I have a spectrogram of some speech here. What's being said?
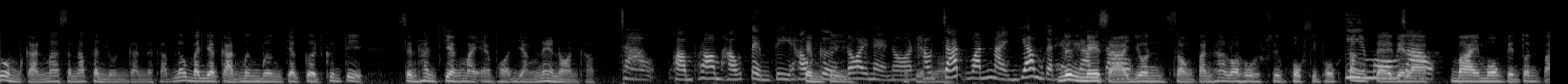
ร่วมกันมาสนับสนุนกันนะครับ แล้วบรรยากาศเมืองเมืองๆจะเกิดขึ้นที่เซ็นทรัลเจียงใหม่แอร์พอร์ตอย่างแน่นอนครับ เจ้าความพร้อมเฮาเต็มตีเฮาเต็มที่เกินด้อยแน่นอนเต็มที่เฮาจัดวันไหนย่ำกันแห่หนึ่งกัเมจ้ษายน 2566 กี่ตั้งแต่โมงเวลาเจ้า บ่ายโมงเป็นต้นไป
